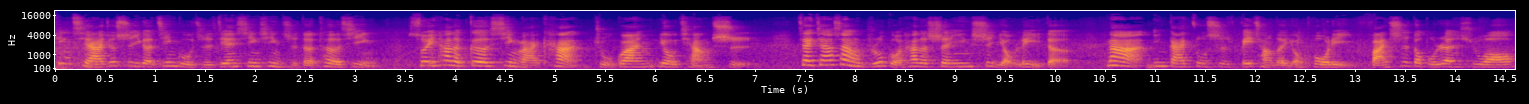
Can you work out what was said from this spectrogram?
听起来就是一个筋骨质兼心性质的特性。所以她的个性来看，主观又强势，再加上如果她的声音是有力的，那应该做事非常的有魄力，凡事都不认输哦。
